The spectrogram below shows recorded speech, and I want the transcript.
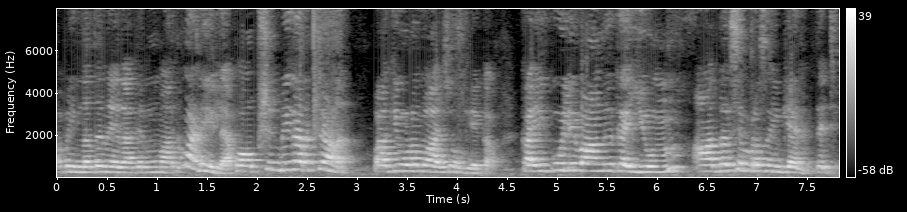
അപ്പൊ ഇന്നത്തെ നേതാക്കന്മാർക്ക് മടിയില്ല. അപ്പൊ ഓപ്ഷൻ ബി കറക്റ്റ് ആണ്. ബാക്കി കൂടെ വായിച്ചു നോക്കിയേക്കാം. കൈക്കൂലി വാങ്ങുകയും ആദർശം പ്രസംഗിക്കാനും തെറ്റി.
